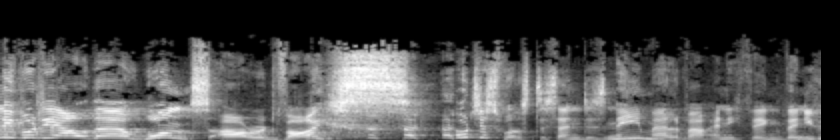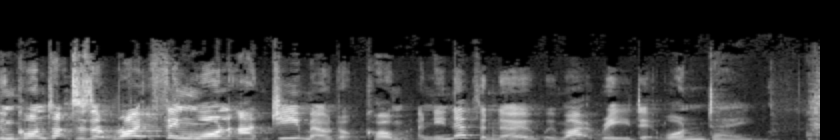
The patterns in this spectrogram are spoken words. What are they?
anybody out there wants our advice or just wants to send us an email about anything, then you can contact us at rightthing1 at gmail.com and you never know, we might read it one day. Not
